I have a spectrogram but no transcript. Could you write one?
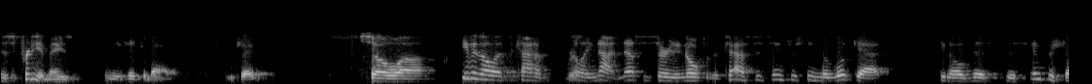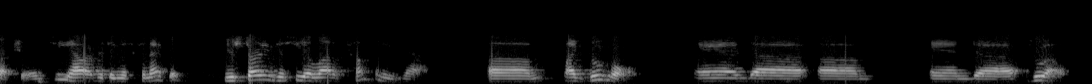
It's pretty amazing when you think about it. Okay. So uh, even though it's kind of really not necessary to know for the test, it's interesting to look at, you know, this this infrastructure and see how everything is connected. You're starting to see a lot of companies now, um, like Google, and uh, um, and uh, who else?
